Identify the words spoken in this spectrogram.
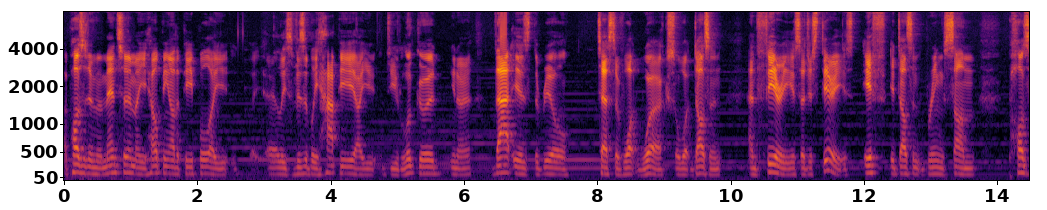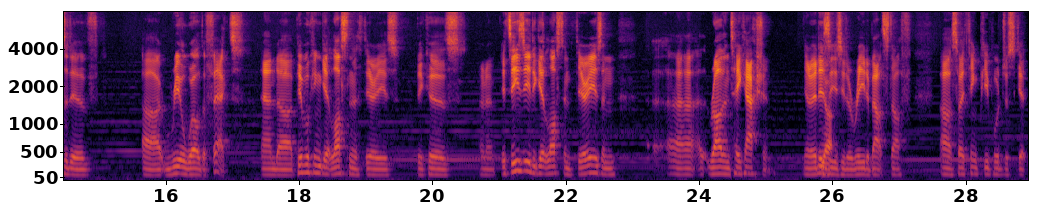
a positive momentum? Are you helping other people? Are you at least visibly happy? Are you? Do you look good? You know, that is the real test of what works or what doesn't. And theories are just theories if it doesn't bring some positive, uh, real world effect. And uh, people can get lost in the theories because I don't know. It's easy to get lost in theories and uh, rather than take action. You know, it is Yeah. easy to read about stuff. Uh, so I think people just get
